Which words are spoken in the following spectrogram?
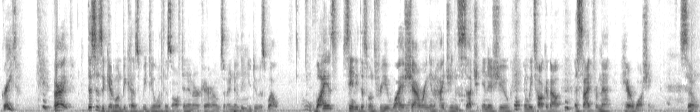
Great. All right. This is a good one because we deal with this often in our care homes, and I know that you do as well. Why is Sandi? This one's for you. Why is showering and hygiene such an issue? And we talk about aside from that, hair washing. So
